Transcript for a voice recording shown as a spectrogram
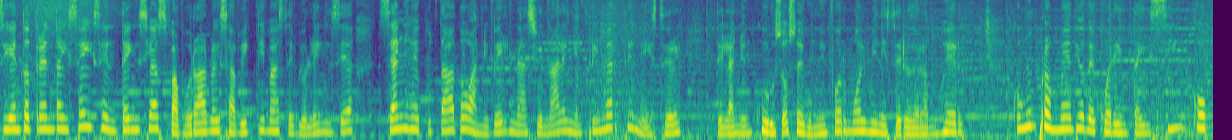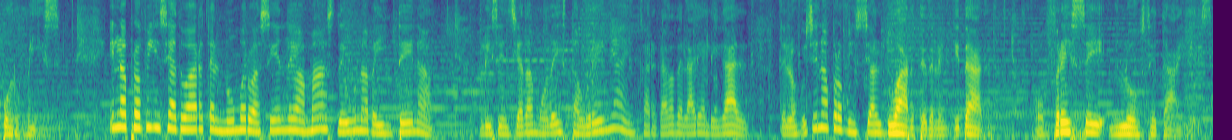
136 sentencias favorables a víctimas de violencia se han ejecutado a nivel nacional en el primer trimestre del año en curso, según informó el Ministerio de la Mujer, con un promedio de 45 por mes. En la provincia de Duarte el número asciende a más de una veintena. Licenciada Modesta Ureña, encargada del área legal de la Oficina Provincial Duarte de la entidad, ofrece los detalles.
